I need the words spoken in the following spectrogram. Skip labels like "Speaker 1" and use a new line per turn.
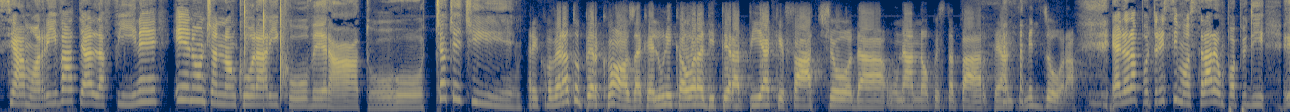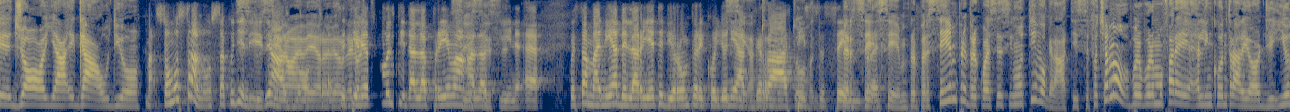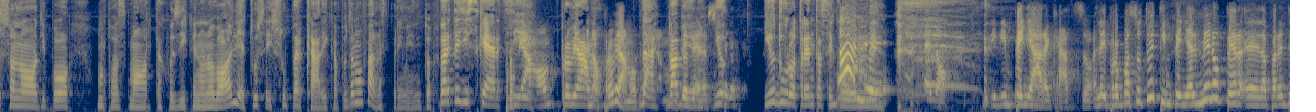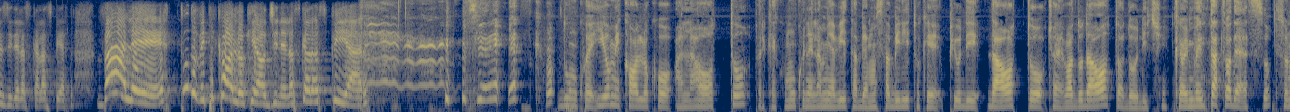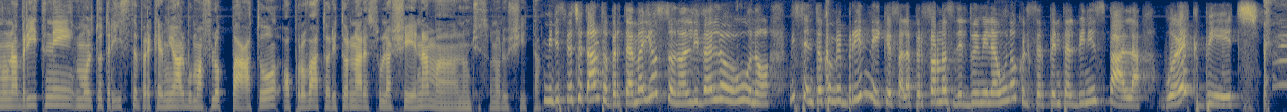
Siamo arrivate alla fine e non ci hanno ancora ricoverato. Ciao Ceci!
Ricoverato per cosa? Che è l'unica ora di terapia che faccio da un anno a questa parte, anzi mezz'ora.
e allora potresti mostrare un po' più di eh, gioia e gaudio.
Ma sto mostrando un sacco di entusiasmo. Sì, sì, no, è vero, è vero. Se ti riascolti dalla prima sì, alla fine, eh questa mania dell'ariete di rompere i coglioni sì, a, gratis tutto. sempre.
Per se, sempre, per sempre, per qualsiasi motivo gratis. Facciamo, vorremmo fare all'incontrario oggi. Io sono tipo un po' smorta così che non ho voglia e tu sei super carica. Potremmo fare un esperimento. A parte gli scherzi.
Proviamo?
Proviamo. Eh
no, proviamo.
proviamo. Dai, va, va bene. bene. Io, io, duro 30 secondi.
Vale. Eh no. Devi impegnare, cazzo. L'hai proposto tu e ti impegni almeno per eh, la parentesi della scala Spier. Vale, tu dove ti collochi oggi nella scala Spier?
ci riesco. Dunque, io mi colloco alla 8 perché comunque nella mia vita abbiamo stabilito che più di da 8, cioè vado da 8 a 12, che ho inventato adesso. Sono una Britney molto triste perché il mio album ha floppato. Ho provato a ritornare sulla scena, ma non ci sono riuscita.
Mi dispiace tanto per te, ma io sono al livello 1. Mi sento come Britney che fa la performance del 2001 col serpente albino in spalla. Work bitch.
